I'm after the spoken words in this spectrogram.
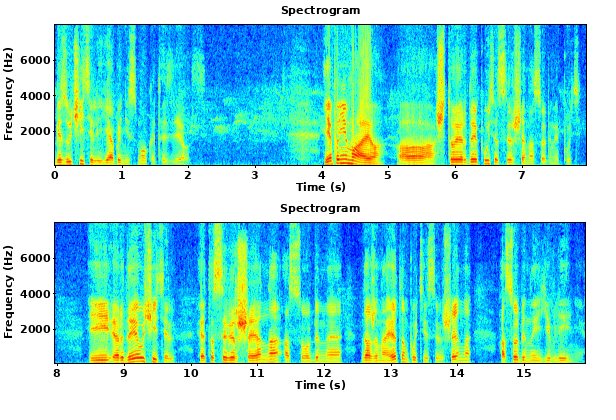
Без учителя я бы не смог это сделать. Я понимаю, а, что РД-путь – это совершенно особенный путь. И РД-учитель – это совершенно особенное, даже на этом пути совершенно особенное явление.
